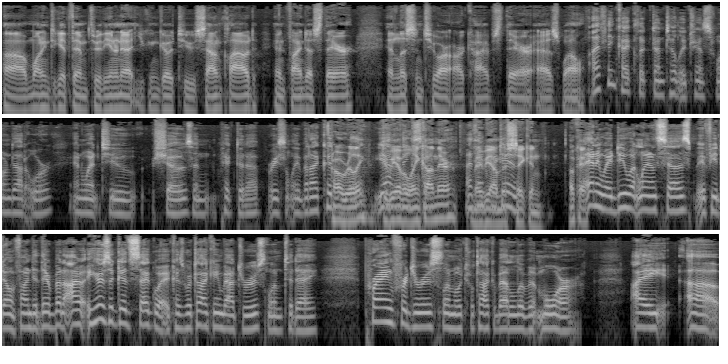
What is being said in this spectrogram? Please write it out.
uh, wanting to get them through the internet, you can go to SoundCloud and find us there and listen to our archives there as well. I think I clicked on totallytransformed.org and went to shows and picked it up recently, but I could. Oh, really? Yeah, do we have a link so. on there? I Maybe I'm do. mistaken. Okay. Anyway, do what Lance says if you don't find it there. But I, here's a good segue because we're talking about Jerusalem today. Praying for Jerusalem, which we'll talk about a little bit more. I uh,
